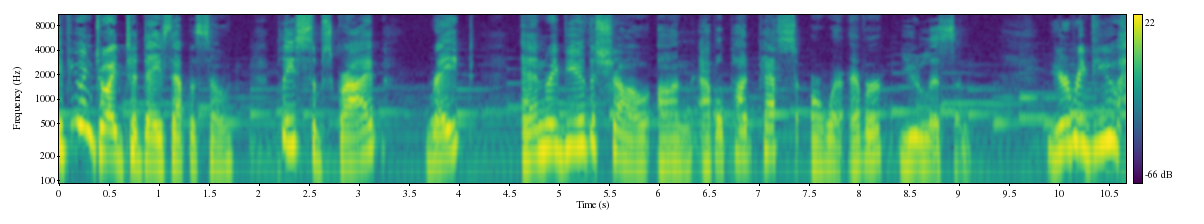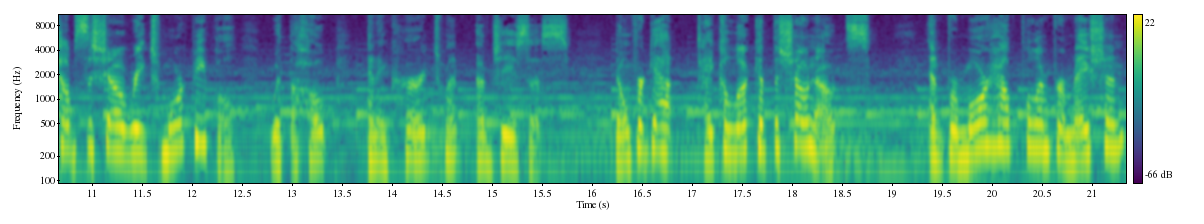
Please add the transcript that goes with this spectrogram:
If you enjoyed today's episode, please subscribe, rate, and review the show on Apple Podcasts or wherever you listen. Your review helps the show reach more people with the hope and encouragement of Jesus. Don't forget, take a look at the show notes. And for more helpful information,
